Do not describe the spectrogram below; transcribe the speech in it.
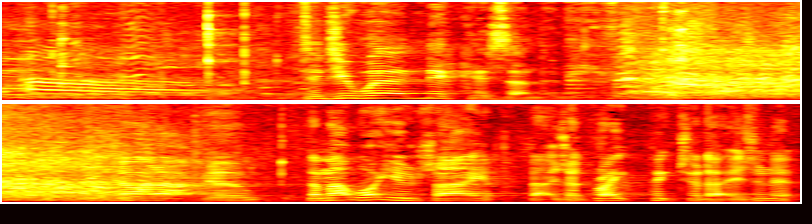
Oh. Did you wear knickers underneath? Shut up, you. No matter what you say, that is a great picture, that, isn't it?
